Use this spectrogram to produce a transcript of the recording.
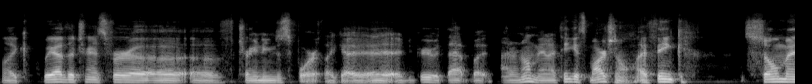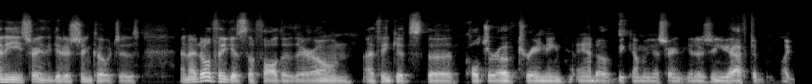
Like we have the transfer uh, of training to sport. Like I, I agree with that, but I don't know, man. I think it's marginal. I think so many strength and conditioning coaches, and I don't think it's the fault of their own. I think it's the culture of training and of becoming a strength and conditioning. You have to like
